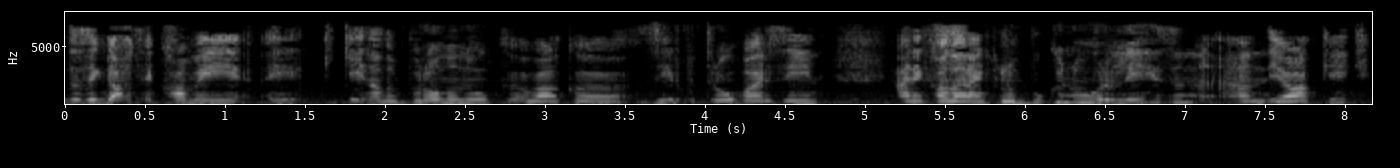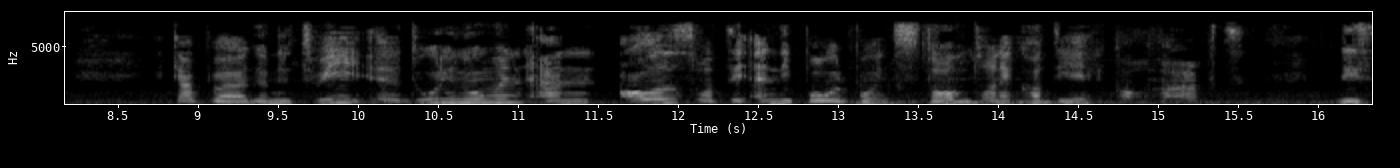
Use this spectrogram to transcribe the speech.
dus ik dacht, ik ga mij eh, kijken naar de bronnen ook, welke zeer betrouwbaar zijn. En ik ga daar enkele boeken over lezen. En ja, kijk, ik heb uh, er nu twee uh, doorgenomen. En alles wat in die PowerPoint stond, want ik had die eigenlijk al gemaakt, die,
